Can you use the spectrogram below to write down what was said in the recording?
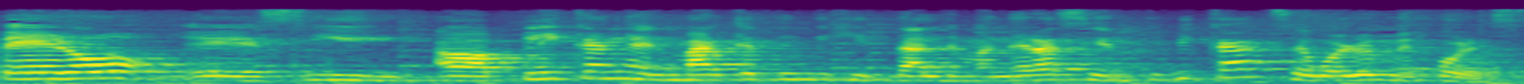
pero eh, si aplican el marketing digital de manera científica, se vuelven mejores.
